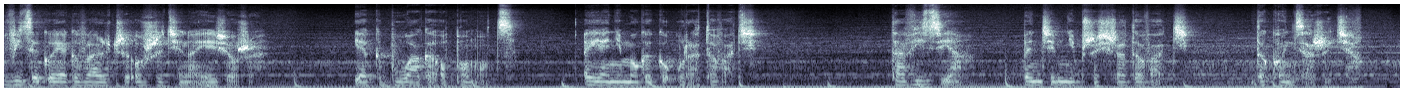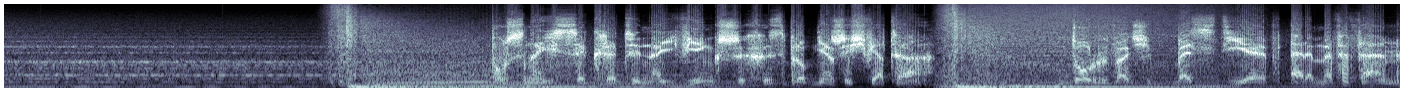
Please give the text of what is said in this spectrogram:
widzę go, jak walczy o życie na jeziorze, jak błaga o pomoc, a ja nie mogę go uratować. Ta wizja będzie mnie prześladować do końca życia. Poznaj sekrety największych zbrodniarzy świata. Dorwać bestie w RMFFM.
